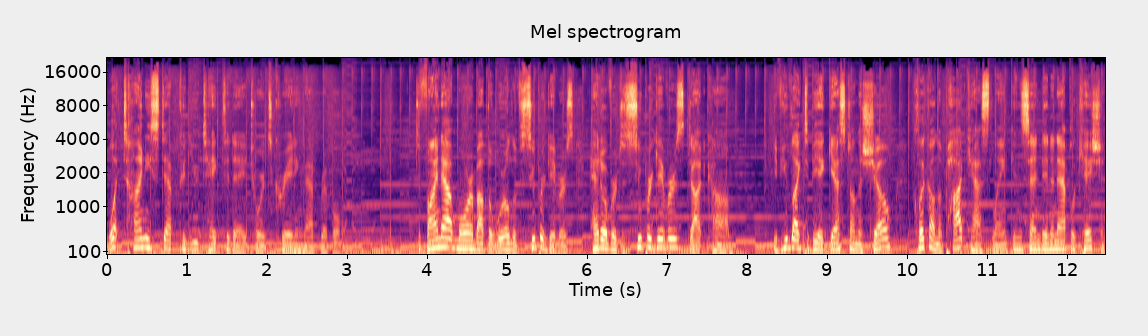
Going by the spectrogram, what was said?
What tiny step could you take today towards creating that ripple? To find out more about the world of supergivers, head over to supergivers.com. If you'd like to be a guest on the show, click on the podcast link and send in an application.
